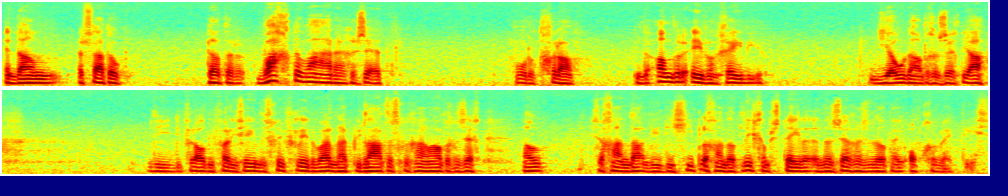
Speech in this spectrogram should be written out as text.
En dan, er staat ook dat er wachten waren gezet voor het graf. In de andere evangelie. De Joden hadden gezegd, ja, die, vooral die fariseeën de schriftgeleerden waren naar Pilatus gegaan en hadden gezegd, nou, ze gaan daar, die discipelen gaan dat lichaam stelen en dan zeggen ze dat hij opgewekt is.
